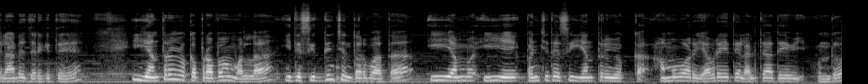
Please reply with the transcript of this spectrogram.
ఇలాంటివి జరిగితే ఈ యంత్రం యొక్క ప్రభావం వల్ల ఇది సిద్ధించిన తర్వాత ఈ అమ్మ ఈ పంచదశి యంత్రం యొక్క అమ్మవారు ఎవరైతే లలితాదేవి ఉందో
